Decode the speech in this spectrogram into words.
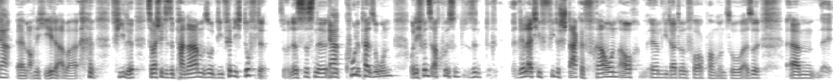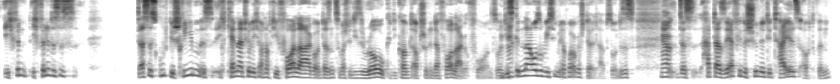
Ja. Ähm, auch nicht jede, aber viele. Zum Beispiel diese Panamen, so, die finde ich dufte. So, das ist eine, ja. eine coole Person und ich finde es auch cool, es sind, sind relativ viele starke Frauen auch, ähm, die da drin vorkommen und so. Also ähm, ich, find, ich finde, das ist das ist gut geschrieben. Ist, ich kenne natürlich auch noch die Vorlage und da sind zum Beispiel diese Rogue, die kommt auch schon in der Vorlage vor und so. Und mhm. die ist genauso, wie ich sie mir vorgestellt habe. So. Und das, ist, ja. das hat da sehr viele schöne Details auch drin.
